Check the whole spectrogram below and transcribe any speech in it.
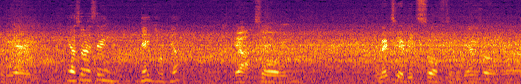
So yeah, Yeah, so you're saying day job, yeah? yeah. So it makes you a bit soft in terms of uh,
